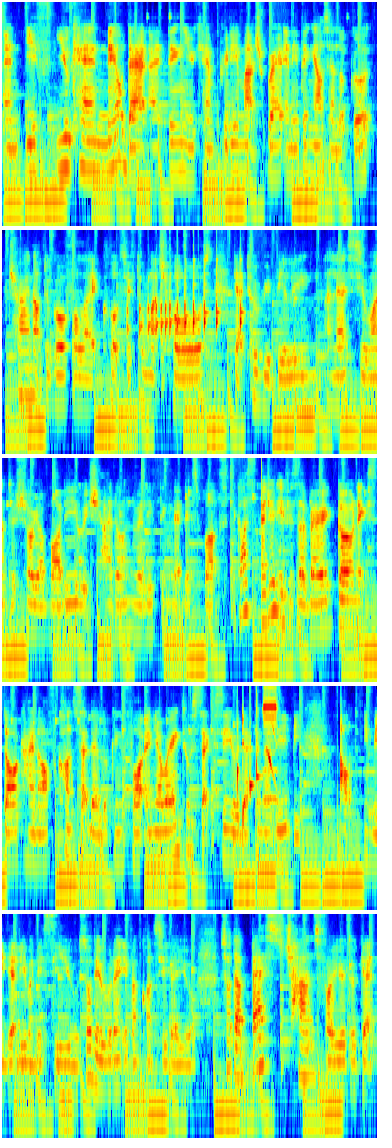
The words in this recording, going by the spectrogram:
And if you can nail that, I think you can pretty much wear anything else and look good. Try not to go for like clothes with too much holes, get too revealing, unless you want to show your body, which I don't really think that this works. Because imagine if it's a very girl next door kind of concept they're looking for and you're wearing too sexy, you'll definitely be out immediately when they see you. So they wouldn't even consider you. So the best chance for you to get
